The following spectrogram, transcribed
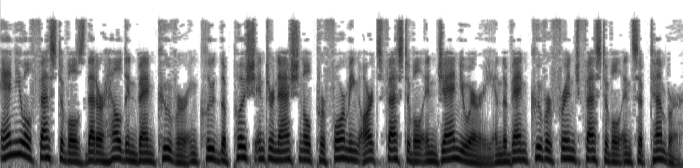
Annual festivals that are held in Vancouver include the Push International Performing Arts Festival in January and the Vancouver Fringe Festival in September.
